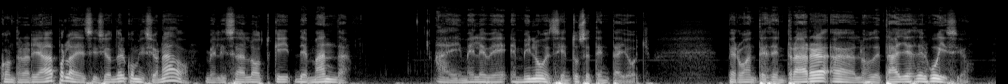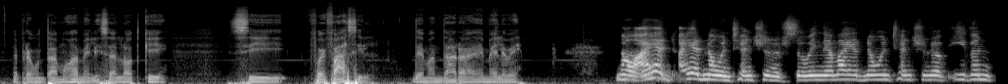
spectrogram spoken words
Contrariada por la decisión del comisionado, Melissa Ludtke demanda a MLB en 1978. Pero antes de entrar a, los detalles del juicio, le preguntamos a Melissa Lotke si fue fácil demandar a MLB. No, I had I had no intention of suing them. I had no intention of even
